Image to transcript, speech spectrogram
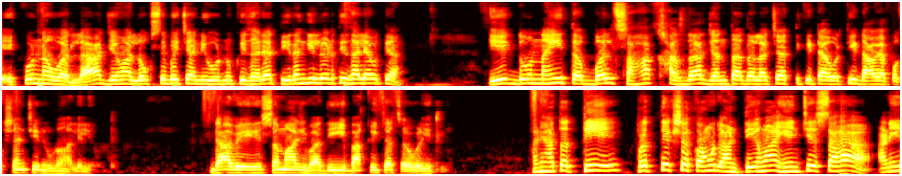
एकोणनव्वदला जेव्हा लोकसभेच्या निवडणुकी झाल्या तिरंगी लढती झाल्या होत्या. एक दोन नाही तब्बल सहा खासदार जनता दलाच्या तिकिटावरती डाव्या पक्षांचे निवडून आलेले होते. डावे समाजवादी बाकीच्या चळवळीतले. आणि आता ते प्रत्यक्ष काँग्रेस आणि तेव्हा ह्यांचे सहा आणि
